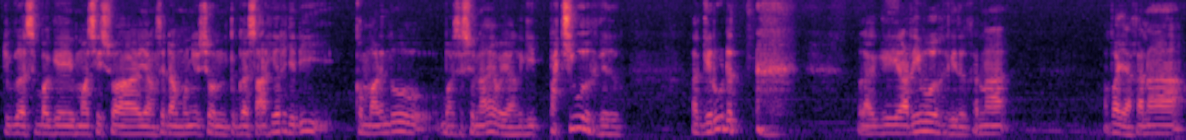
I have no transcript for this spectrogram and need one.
juga sebagai mahasiswa yang sedang menyusun tugas akhir jadi kemarin tuh bahasa Sunda ya lagi paciwuh gitu. Lagi rudet. Lagi rariwuh gitu karena apa ya karena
